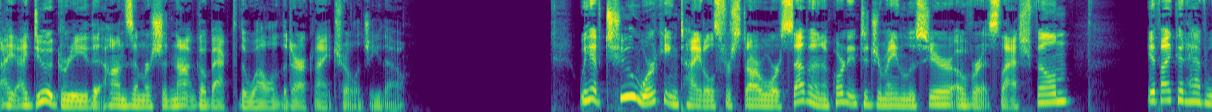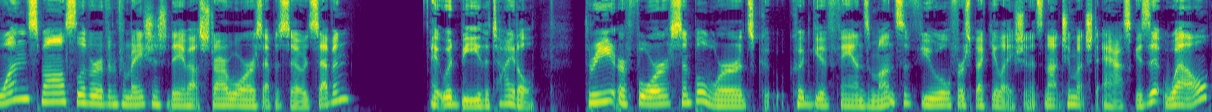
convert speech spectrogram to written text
I, I do agree that Hans Zimmer should not go back to the well of the Dark Knight trilogy, though. We have two working titles for Star Wars 7, according to Germain Lussier over at Slash Film. If I could have one small sliver of information today about Star Wars Episode 7, it would be the title. Three or four simple words could give fans months of fuel for speculation. It's not too much to ask. Is it? Well,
